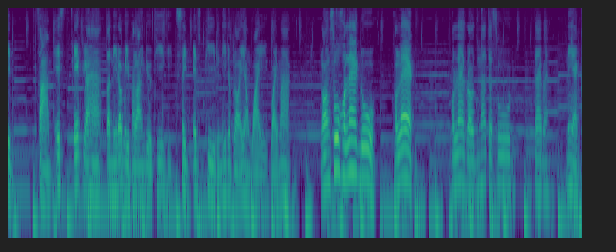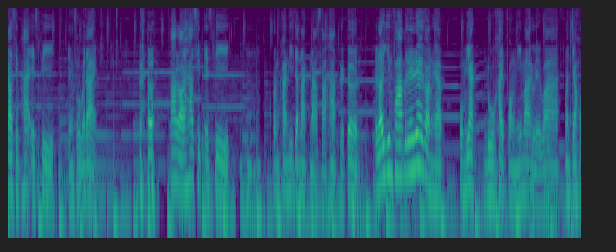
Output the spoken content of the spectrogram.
143 SX แล้วฮะ ตอนนี้เรามีพลังอยู่ที่ 10 SP เป็นที่เรียบร้อยอย่างไว ไวมาก ลองสู้คนแรกดู คนแรก คนแรกเราน่าจะสู้ได้ไหมนี่ไง 95 SP ยังสู้ไม่ได้ 550 SP ค่อนข้างที่จะหนักหนาสาหัสเหลือเกินเดี๋ยวเรายืนฟาร์มไปเรื่อยๆก่อนครับ ผมอยากดูไข่ฟองนี้มากเลยว่ามันจะโห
